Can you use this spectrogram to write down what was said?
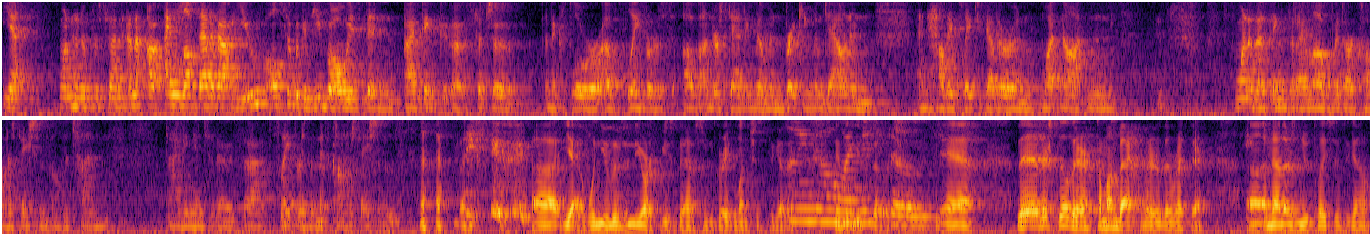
yes, one hundred percent. And I, I love that about you also because you've always been, I think, uh, such a an explorer of flavors, of understanding them and breaking them down and and how they play together and whatnot. And it's it's one of the things that I love with our conversations all the time is diving into those uh, flavors and those conversations. Thanks. Uh, yeah, when you lived in New York, we used to have some great lunches together. I know, in the I East miss Village. those. Yeah, they're, they're still there. Come on back. They're, they're right there. Uh, now there's new places to go.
